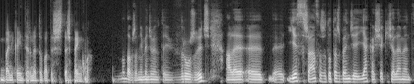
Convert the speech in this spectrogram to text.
bańka internetowa też, też pękła. No dobrze, nie będziemy tutaj wróżyć, ale e, jest szansa, że to też będzie jakaś, jakiś element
